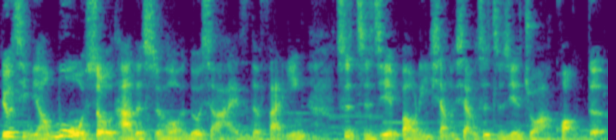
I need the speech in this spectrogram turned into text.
尤其你要没收他的时候，很多小孩子的反应是直接暴力想象，是直接抓狂的。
